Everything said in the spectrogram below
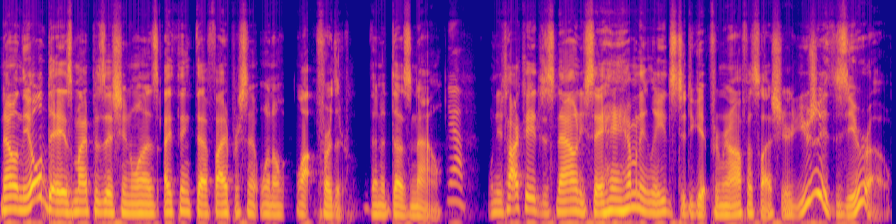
Now, in the old days, my position was I think that 5% went a lot further than it does now. Yeah. When you talk to agents now and you say, hey, how many leads did you get from your office last year? Usually it's 0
